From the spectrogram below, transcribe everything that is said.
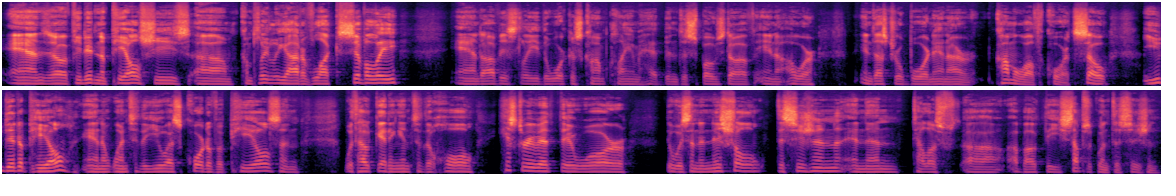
And so if you didn't appeal, she's um, completely out of luck civilly. And obviously, the workers' comp claim had been disposed of in our industrial board and our Commonwealth courts. So you did appeal, and it went to the U.S. Court of Appeals. And without getting into the whole history of it, there were there was an initial decision, and then tell us uh, about the subsequent decision.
